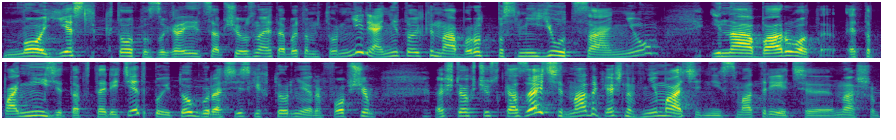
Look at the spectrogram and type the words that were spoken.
но если кто-то за границей вообще узнает об этом турнире, они только наоборот посмеются о нем, и наоборот, это понизит авторитет по итогу российских турниров. В общем, что я хочу сказать, надо, конечно, внимательнее смотреть э, нашим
